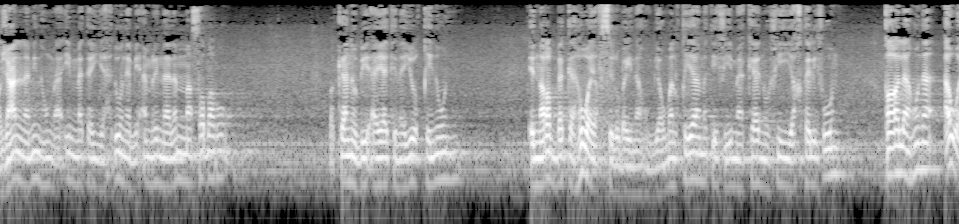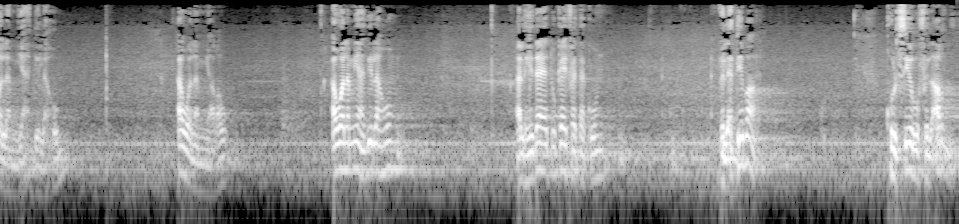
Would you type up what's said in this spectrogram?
وجعلنا منهم أئمة يهدون بأمرنا لما صبروا. وكانوا بآياتنا يوقنون إن ربك هو يفصل بينهم يوم القيامة فيما كانوا فيه يختلفون. قال هنا أولم يهد لهم؟ أولم يروا؟ أولم يهد لهم؟ الهداية كيف تكون؟ بالاعتبار قل سيروا في الأرض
